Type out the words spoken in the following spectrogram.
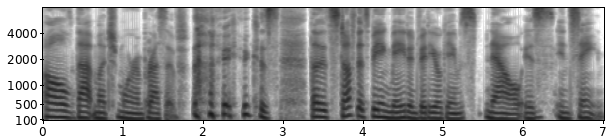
all that much more impressive because the stuff that's being made in video games now is insane.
